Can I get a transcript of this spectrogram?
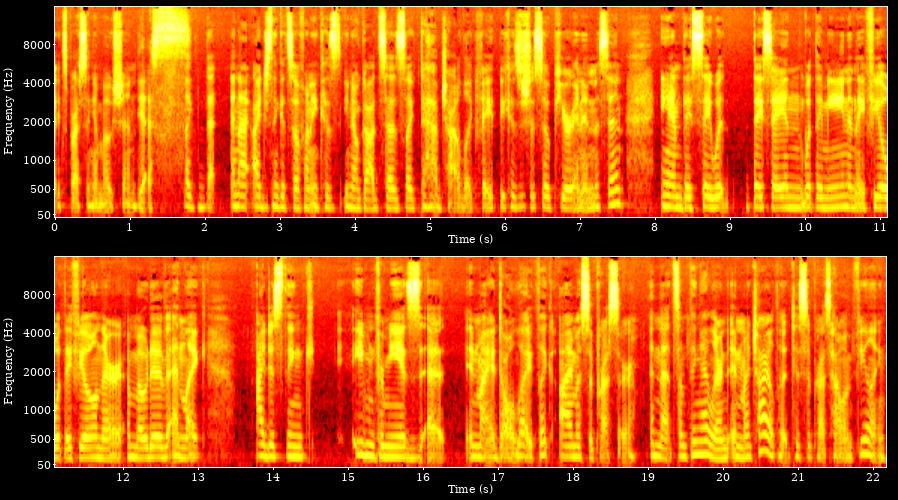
expressing emotion. Yes. Like that. And I, I just think it's so funny because, you know, God says like to have childlike faith because it's just so pure and innocent. And they say what they say and what they mean and they feel what they feel and they're emotive. And like, I just think even for me as, uh, in my adult life, like I'm a suppressor. And that's something I learned in my childhood to suppress how I'm feeling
